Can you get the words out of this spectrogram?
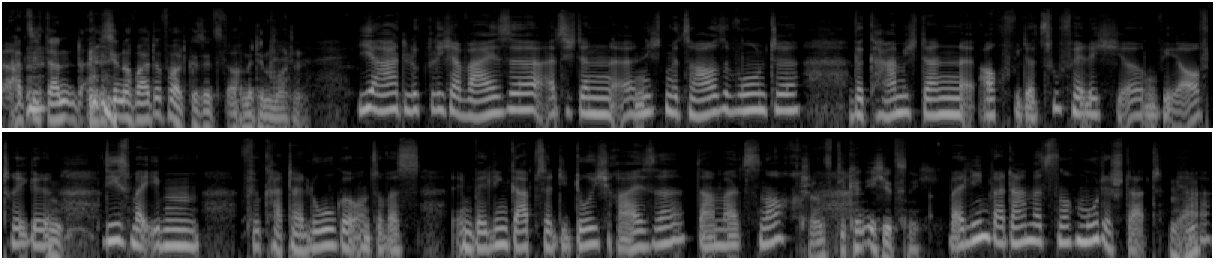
hat sich dann ein bisschen noch weiter fortgesetzt, auch mit dem Model. Ja, glücklicherweise, als ich dann äh, nicht mehr zu Hause wohnte, bekam ich dann auch wieder zufällig irgendwie Aufträge. Hm. Diesmal eben für Kataloge und sowas. In Berlin gab es ja die Durchreise damals noch. Chance, die kenne ich jetzt nicht. Berlin war damals noch Modestadt, mhm. ja.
